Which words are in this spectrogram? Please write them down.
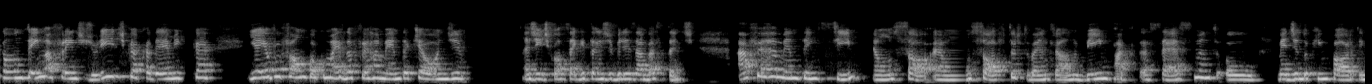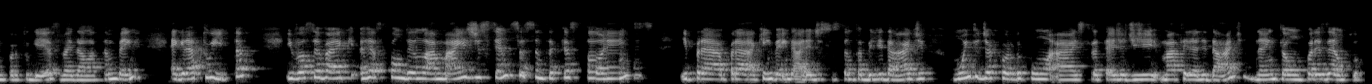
Então, tem uma frente jurídica, acadêmica, e aí eu vou falar um pouco mais da ferramenta, que é onde a gente consegue tangibilizar bastante. A ferramenta em si é um, so, é um software, tu vai entrar no Be Impact Assessment, ou Medindo o que Importa em português, vai dar lá também. É gratuita e você vai responder lá mais de 160 questões e para quem vem da área de sustentabilidade, muito de acordo com a estratégia de materialidade, né? Então, por exemplo,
